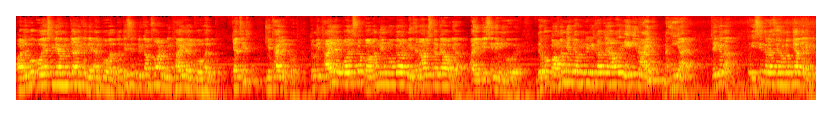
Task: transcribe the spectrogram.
और देखो OH के लिए हम लोग क्या लिखेंगे? अल्कोहल तो this is becomes what methyl alcohol क्या चीज़? मिथाइल अल्कोहल तो मिथाइल अल्कोहल इसका कॉमन नेम हो गया, और मिथेनॉल इसका क्या हो गया? आईपीसी नेमिंग हो गया। देखो कॉमन नेम जब हमने लिखा तो यहाँ पर एन इन आइन नहीं आया। ठीक है ना? तो इसी तरह से हम लोग क्या करेंगे?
